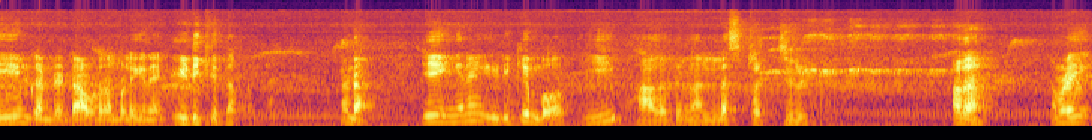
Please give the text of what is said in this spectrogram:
എയിം കണ്ടിട്ട് അവിടെ നമ്മളിങ്ങനെ ഇടിക്കുന്ന പോലെ. കണ്ടോ? ഈ ഇങ്ങനെ ഇടിക്കുമ്പോൾ ഈ ഭാഗത്തിന് നല്ല സ്ട്രെച്ച് കിട്ടും. അതാണ്. നമ്മുടെ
